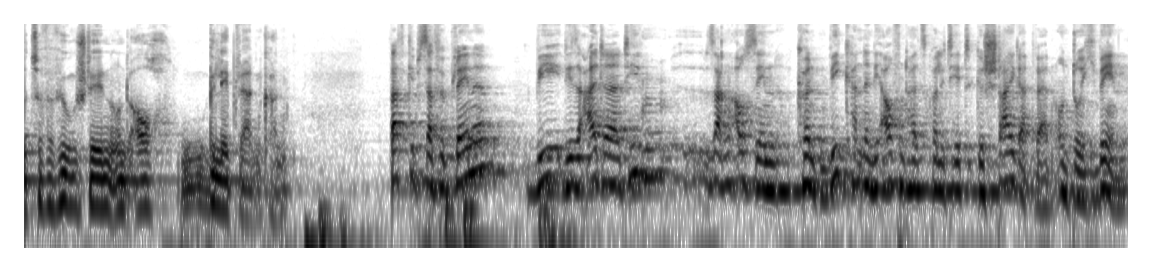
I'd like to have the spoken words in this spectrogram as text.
äh, zur Verfügung stehen und auch gelebt werden können. Was gibt es da für Pläne? wie diese alternativen äh, Sachen aussehen könnten. Wie kann denn die Aufenthaltsqualität gesteigert werden und durch wen?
